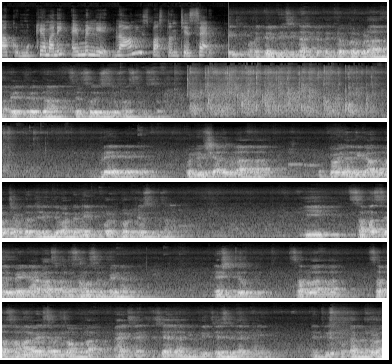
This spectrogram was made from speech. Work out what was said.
నాకు ముఖ్యమని ఎమ్మెల్యే నాని స్పష్టం చేశారు. ఇప్పుడే కొన్ని విషయాలు కూడా ముఖ్యమైన అధికారులు కూడా చెప్పడం జరిగింది. వాటిని కూడా నోట్ చేస్తున్నాను ఈ సమస్యలపైన రాష్ట్ర సమస్యలపైన నెక్స్ట్ సర్వ సభ సమావేశం లోపల మ్యాక్స్ ఎంత చేయాలని క్లియర్ చేసేదానికి నేను తీసుకుంటానని కూడా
